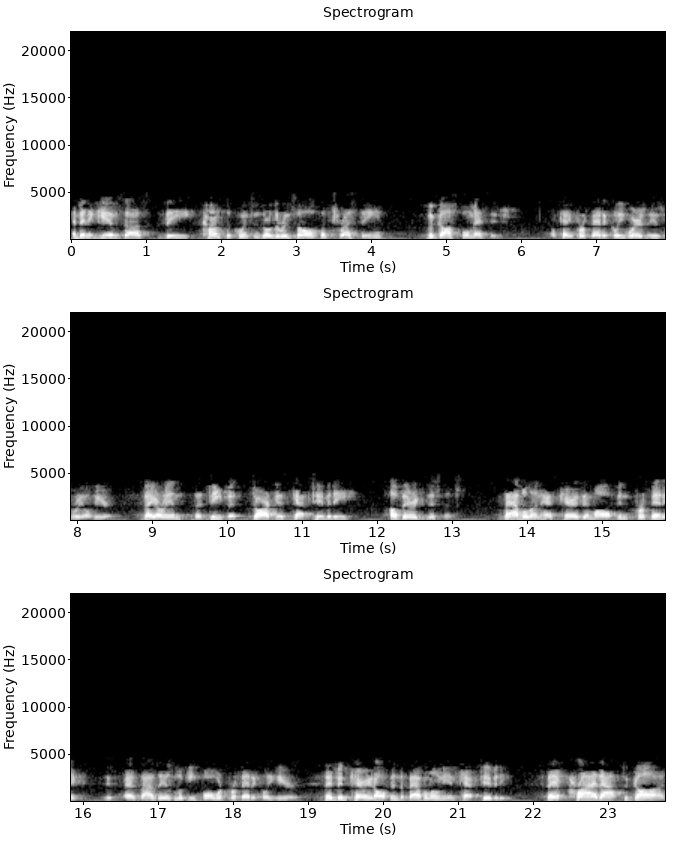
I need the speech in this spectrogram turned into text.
And then it gives us the consequences or the results of trusting the gospel message. Okay, prophetically, where's Israel here? They are in the deepest, darkest captivity of their existence. Babylon has carried them off in prophetic, as Isaiah is looking forward prophetically here. They've been carried off into Babylonian captivity. They have cried out to God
